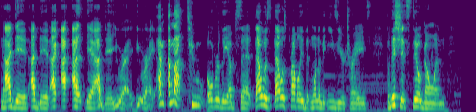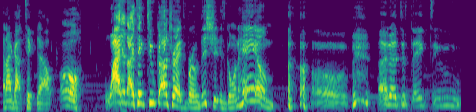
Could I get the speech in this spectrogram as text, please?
No, I did. I did. I, I, I, yeah, I did. You right. You right. I'm, I'm not too overly upset. That was, that was probably the, one of the easier trades. But this shit's still going, and I got ticked out. Oh, why did I take two contracts, bro? This shit is going ham. Oh, I did just take two.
